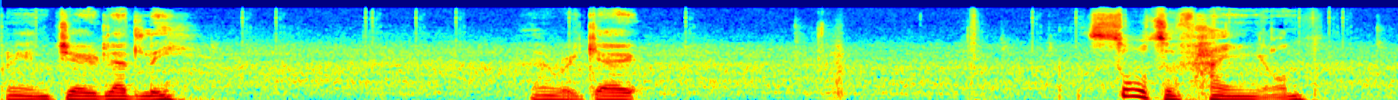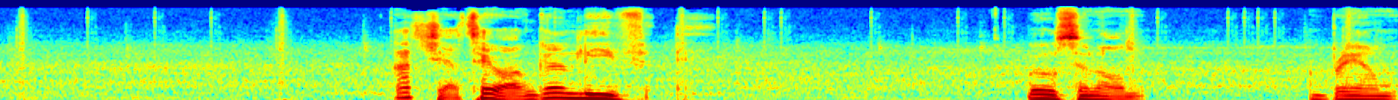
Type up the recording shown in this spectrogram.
Bring in Joe Ledley. There we go. Sort of hanging on. Actually, I'll tell you what, I'm going to leave Wilson on and bring on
